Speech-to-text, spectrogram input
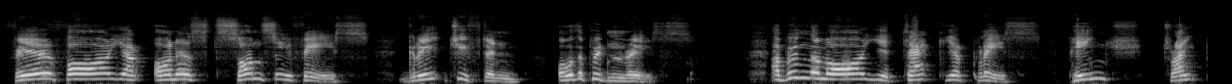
Fair for your honest, sonsy face, great chieftain o' the puddin' race. Aboon them all ye tak your place, painch, tripe,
